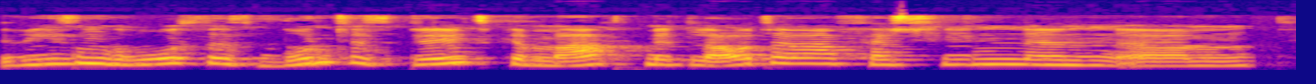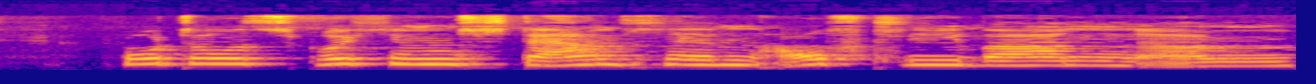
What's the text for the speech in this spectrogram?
riesengroßes, buntes Bild gemacht mit lauter verschiedenen ähm, Fotos, Sprüchen, Sternchen, Aufklebern, ähm,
